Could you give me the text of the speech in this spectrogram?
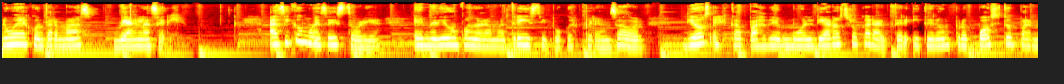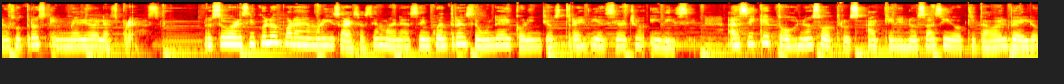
No voy a contar más, vean la serie. Así como esa historia, en medio de un panorama triste y poco esperanzador, Dios es capaz de moldear nuestro carácter y tener un propósito para nosotros en medio de las pruebas. Nuestro versículo para memorizar esta semana se encuentra en 2 Corintios 3, 18 y dice, Así que todos nosotros, a quienes nos ha sido quitado el velo,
